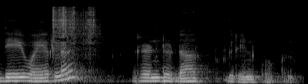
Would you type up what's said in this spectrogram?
இதே ஒயரில் ரெண்டு டார்க் க்ரீன் கோக்கணும்.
